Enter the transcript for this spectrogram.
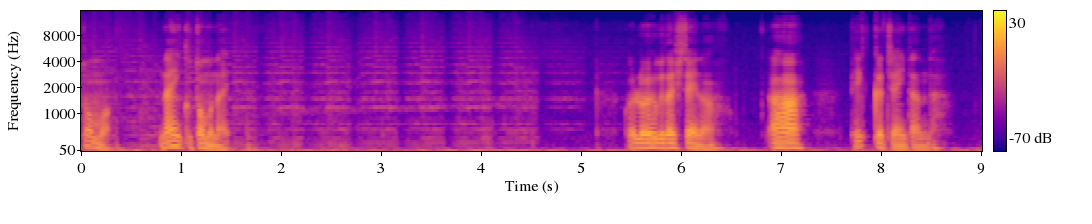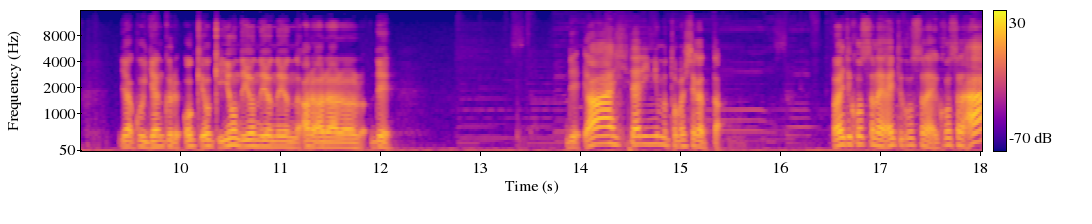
とも、ないこともない。これロイフ出したいな。ああ、ペッカちゃんいたんだ。いや、これギャンクル。オッケーオッケー。読んで読んで読んで読んで。あるあるあるある。で、で、ああ、左にも飛ばしたかった。相手こそない、相手こそない、こそない。あ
